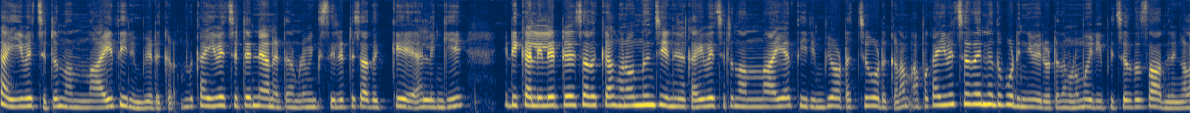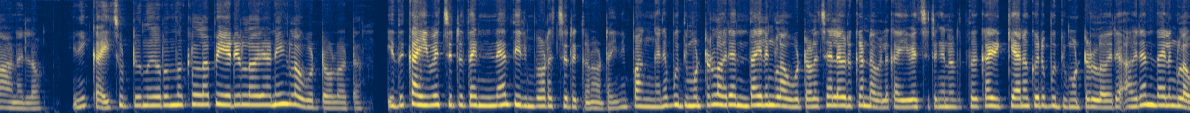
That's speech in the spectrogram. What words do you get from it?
കൈ വെച്ചിട്ട് നന്നായി തിരുമ്പി എടുക്കണം ഇത് കൈ വെച്ചിട്ട് തന്നെയാണ് കേട്ടോ. നമ്മൾ മിക്സിയിലിട്ട് ചതക്കുക അല്ലെങ്കിൽ ഇടിക്കല്ലിലിട്ട് ചതക്കുക അങ്ങനെ ഒന്നും ചെയ്യണില്ല. കൈ വെച്ചിട്ട് നന്നായി തിരുമ്പി ഉടച്ച് കൊടുക്കണം. അപ്പോൾ കൈ വെച്ചത് തന്നെ ഇത് പൊടിഞ്ഞ് വരും കേട്ടോ. നമ്മൾ മൊരിപ്പിച്ചത് സാധനങ്ങളാണല്ലോ. ഇനി കൈ ചുട്ടു നീറുന്നൊക്കെയുള്ള പേടിയുള്ളവരാണെങ്കിൽ ഗ്ലൗ ഇട്ടോളൂ കേട്ടോ. ഇത് കൈവച്ചിട്ട് തന്നെ തിരുമ്പി ഉടച്ചെടുക്കണം കേട്ടോ. ഇനിയിപ്പോൾ അങ്ങനെ ബുദ്ധിമുട്ടുള്ളവർ എന്തായാലും ഗ്ലൗ ഇട്ടോളൂ. ചിലവർക്ക് ഉണ്ടാവില്ല കൈ വെച്ചിട്ട് ഇങ്ങനെ എടുത്ത് കഴിക്കാനൊക്കെ ഒരു ബുദ്ധിമുട്ടുള്ളവർ അവരെന്തായാലും ഗ്ലൗ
